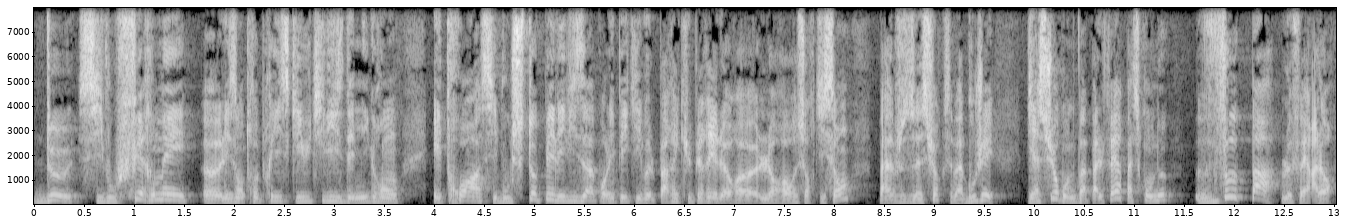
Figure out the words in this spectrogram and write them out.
Deux, si vous fermez les entreprises qui utilisent des migrants. Et trois, si vous stoppez les visas pour les pays qui ne veulent pas récupérer leurs ressortissants, bah, je vous assure que ça va bouger. Bien sûr, on ne va pas le faire parce qu'on ne veut pas le faire. Alors,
